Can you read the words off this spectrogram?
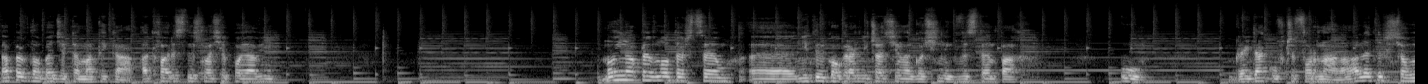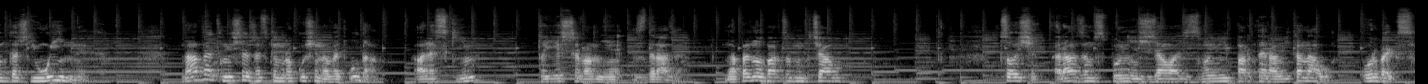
Na pewno będzie tematyka akwarystyczna się pojawi. No i na pewno też chcę e, nie tylko ograniczać się na gościnnych występach u Brejdaków czy Fornala, ale też chciałbym też i u innych. Nawet myślę, że w tym roku się nawet uda, ale z kim to jeszcze Wam nie zdradzę. Na pewno bardzo bym chciał coś razem wspólnie zdziałać z moimi partnerami kanału. Urbex,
